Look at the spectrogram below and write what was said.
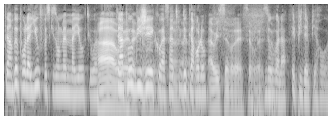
tu es un peu pour la Juve parce qu'ils ont le même maillot, tu vois. Ah, tu es un peu obligé, quoi. C'est un truc de Carolo. Ah oui, c'est vrai, c'est vrai. Donc voilà. Et puis Del Piero.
